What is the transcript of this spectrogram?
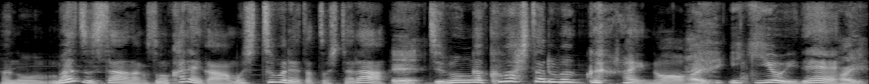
あの、まずさ、なんかその彼がもし潰れたとしたら、ええ、自分が食わしたるぐらいの勢いで、はい、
